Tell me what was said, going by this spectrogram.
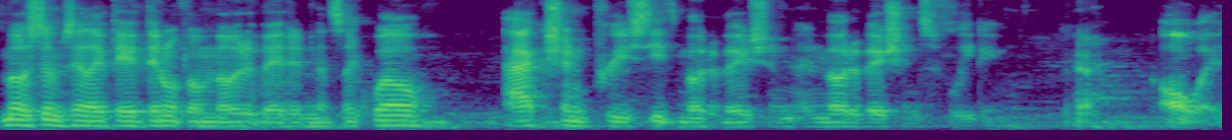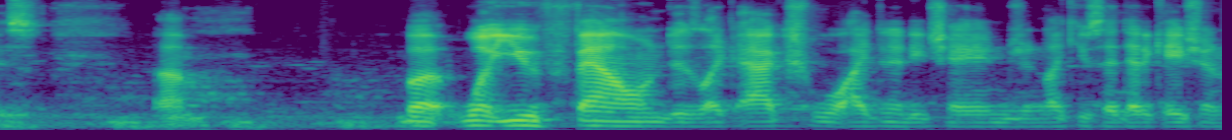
most of them say like they, they don't feel motivated. And it's like, well, action precedes motivation and motivation is fleeting. Yeah. Always. Um, but what you've found is like actual identity change and like you said, dedication.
